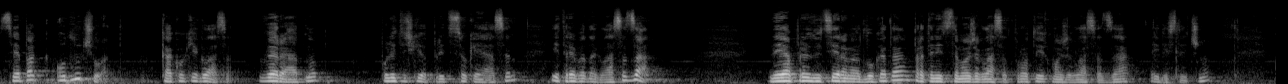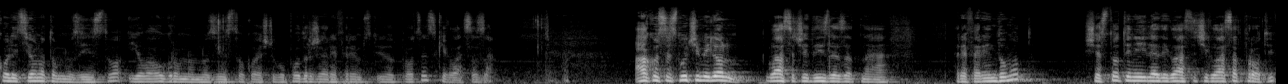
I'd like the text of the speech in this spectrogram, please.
сепак одлучуваат како ќе гласат. Веројатно, политичкиот притисок е јасен и треба да гласат за. Не ја предуцираме одлуката, пратениците може да гласат против, може да гласат за или слично. Коалиционото мнозинство и ова огромно мнозинство кое што го подржа референдумскиот процес ќе гласа за. Ако се случи милион гласачи да излезат на референдумот, 600.000 гласачи гласат против,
